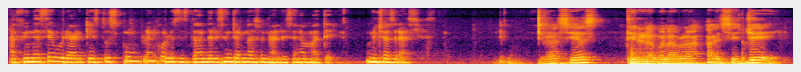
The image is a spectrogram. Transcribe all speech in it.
a fin de asegurar que estos cumplan con los estándares internacionales en la materia. Muchas gracias. Gracias. Tiene la palabra ICJ.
